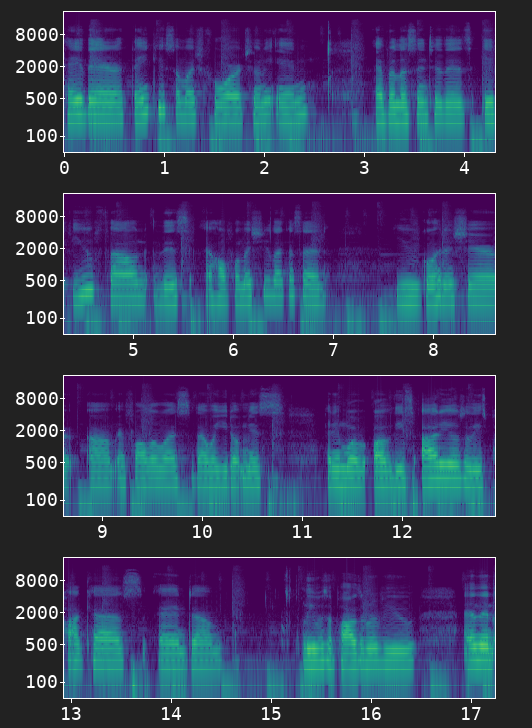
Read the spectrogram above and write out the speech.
Hey there, thank you so much for tuning in and for listening to this. If you found this helpful, make sure, like I said, you go ahead and share um, and follow us. That way you don't miss any more of these audios or these podcasts and um, leave us a positive review. And then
